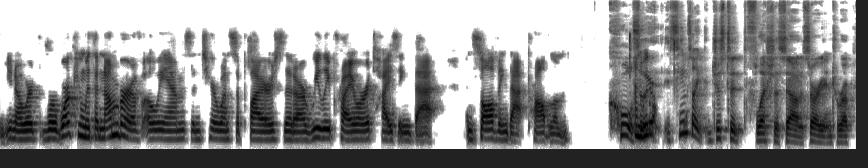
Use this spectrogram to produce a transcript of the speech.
you know we're, we're working with a number of oems and tier one suppliers that are really prioritizing that and solving that problem Cool. So it seems like just to flesh this out, sorry to interrupt,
